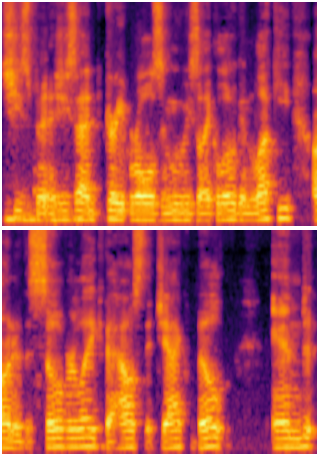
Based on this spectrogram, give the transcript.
She's been she's had great roles in movies like Logan Lucky, Under the Silver Lake, The House That Jack Built, and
